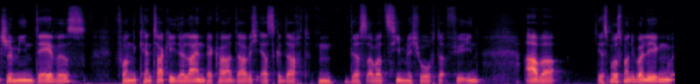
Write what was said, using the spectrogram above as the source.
Jameen Davis von Kentucky, der Linebacker. Da habe ich erst gedacht, hm, das ist aber ziemlich hoch für ihn. Aber jetzt muss man überlegen,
